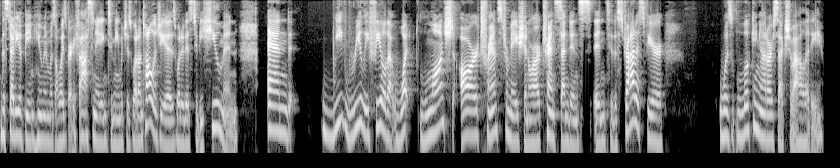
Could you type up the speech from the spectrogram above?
the study of being human was always very fascinating to me which is what ontology is what it is to be human. And we really feel that what launched our transformation or our transcendence into the stratosphere was looking at our sexuality.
